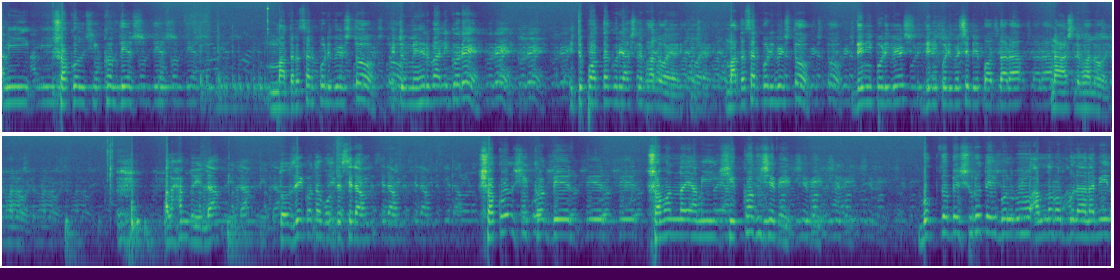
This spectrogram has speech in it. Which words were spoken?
আমি সকল শিক্ষকদের মাদ্রাসার পরিবেশ তো, একটু মেহরবানি করে, একটু পর্দা করে আসলে ভালো হয় আর কি। মাদ্রাসার পরিবেশ তো, দিনী পরিবেশ, দিনী পরিবেশে বেপর্দারা না আসলে ভালো হয়। আলহামদুলিল্লাহ। তো যে কথা বলতেছিলাম, সকল শিক্ষকদের সমন্বয়ে আমি শিক্ষক হিসেবে বক্তব্যের শুরুতেই বলব, আল্লাহ রব্বুল আলামিন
